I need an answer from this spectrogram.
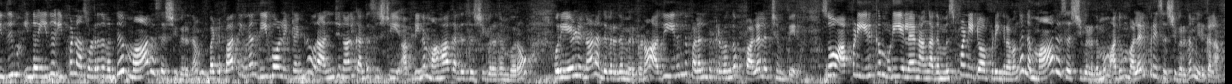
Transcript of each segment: இது இந்த இது இப்போ நான் சொல்கிறது வந்து மாத சஷ்டி விரதம். பட் பார்த்தீங்கன்னா தீபாவளி டைமில் ஒரு அஞ்சு நாள் கந்த சஷ்டி அப்படின்னு மகா கந்த சஷ்டி விரதம் வரும். ஒரு ஏழு நாள் அந்த விரதம் இருக்கணும். அது இருந்து பலன் பெற்றவங்க பல லட்சம் பேர். ஸோ அப்படி இருக்க முடியலை நாங்கள் அதை மிஸ் பண்ணிட்டோம் அப்படிங்கிறவங்க அந்த மாத சஷ்டி விரதமும் அதுவும் வளர்ப்பிறை சஷ்டி விரதம் இருக்கலாம்.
